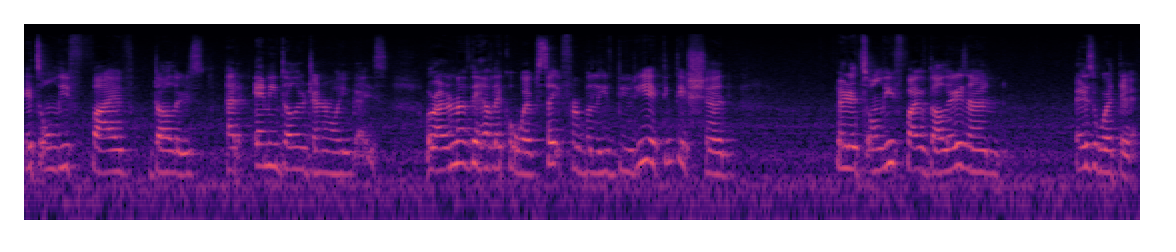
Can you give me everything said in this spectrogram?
It's only five dollars at any dollar general you guys. Or i don't know if they have like a website for believe beauty. I think they should. But it's only five dollars and it's worth it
